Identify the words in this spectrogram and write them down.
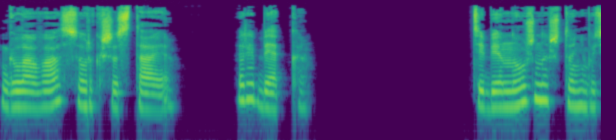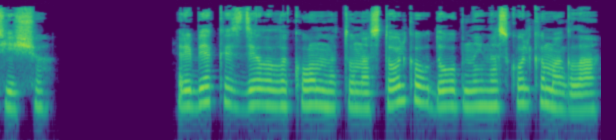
Глава 46. Ребекка. «Тебе нужно что-нибудь еще?» Ребекка сделала комнату настолько удобной, насколько могла.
